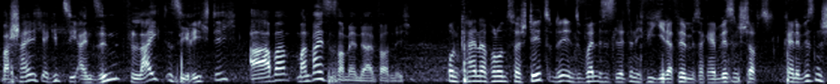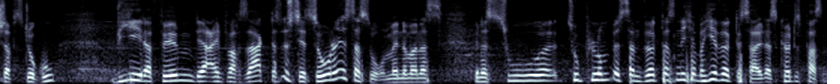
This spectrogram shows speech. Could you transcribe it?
wahrscheinlich ergibt sie einen Sinn, vielleicht ist sie richtig, aber man weiß es am Ende einfach nicht und keiner von uns versteht Und insofern ist es letztendlich wie jeder Film, ist ja keine, Wissenschafts-, keine Wissenschaftsdoku, wie jeder Film, der einfach sagt, das ist jetzt so, dann ist das so. Und wenn man das, wenn das zu, zu plump ist, dann wirkt das nicht, aber hier wirkt es halt, das könnte es passen.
